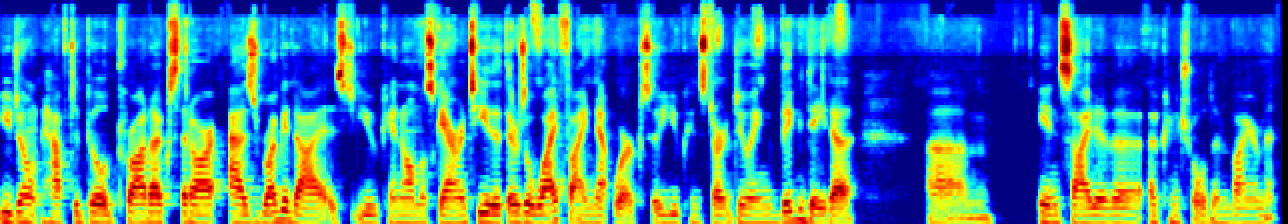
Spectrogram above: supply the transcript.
You don't have to build products that are as ruggedized. You can almost guarantee that there's a Wi Fi network so you can start doing big data um, inside of a, a controlled environment.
